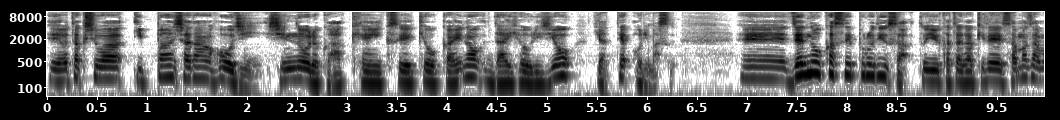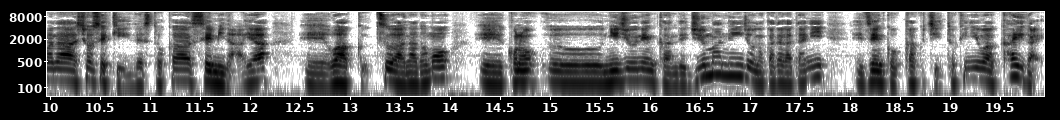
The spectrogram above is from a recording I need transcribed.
えー、私は一般社団法人新能力発見育成協会の代表理事をやっております。えー、全能活性プロデューサーという肩書きで様々な書籍ですとかセミナーや、えー、ワーク、ツアーなども、えー、この20年間で10万人以上の方々に全国各地、時には海外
